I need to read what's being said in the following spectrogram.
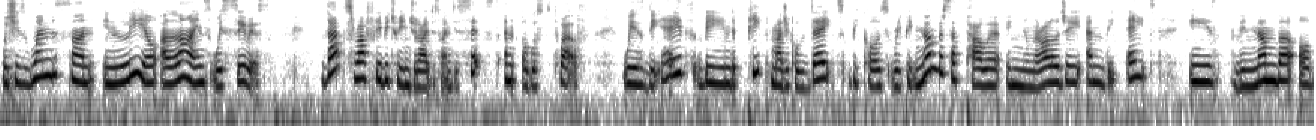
which is when the Sun in Leo aligns with Sirius. That's roughly between July the 26th and August 12th with the 8th being the peak magical date because repeat numbers have power in numerology and the 8 is the number of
